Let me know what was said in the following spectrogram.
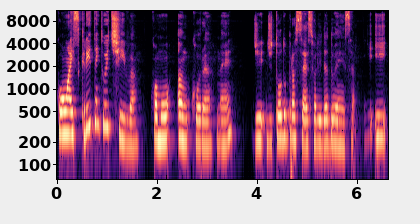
com a escrita intuitiva como âncora, né, de, de todo o processo ali da doença. E, e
